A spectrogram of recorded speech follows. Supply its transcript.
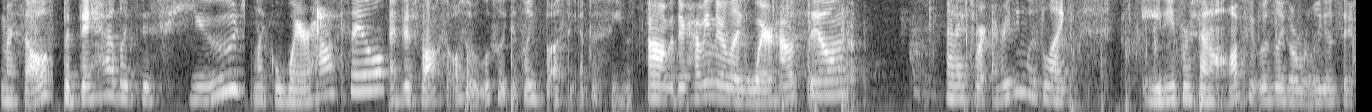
myself, but they had like this huge like warehouse sale. And this box also looks like it's like busting at the seams. Uh, but they're having their like warehouse sale. And I swear everything was like 80% off. It was like a really good sale.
